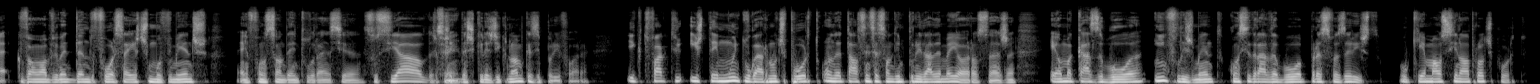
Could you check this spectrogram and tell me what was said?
uh, que vão, obviamente, dando força a estes movimentos em função da intolerância social, das, das crises económicas e por aí fora e que de facto isto tem muito lugar no desporto, onde a tal sensação de impunidade é maior, ou seja, é uma casa boa, infelizmente, considerada boa para se fazer isto, o que é mau sinal para o desporto.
